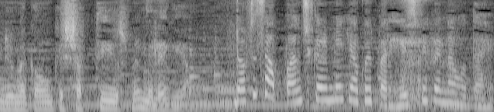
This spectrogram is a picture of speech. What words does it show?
जो मैं कहूँ कि शक्ति उसमें मिलेगी आपको। डॉक्टर साहब पंचकर्म में क्या कोई परहेज भी करना होता है?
